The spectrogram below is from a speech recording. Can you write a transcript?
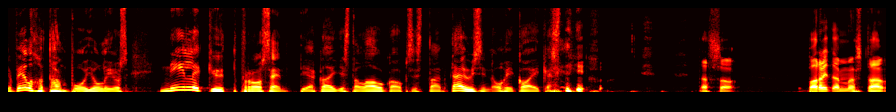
Ja velho tampuu Julius 40 prosenttia kaikista laukauksistaan täysin ohi kaikesta. Tässä on pari tämmöistä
